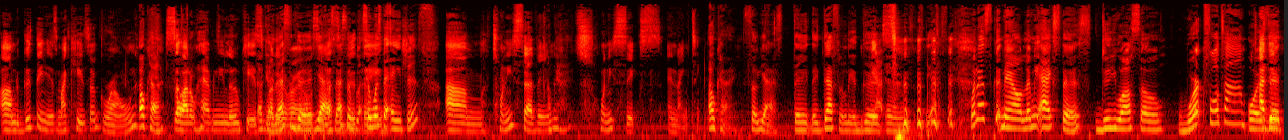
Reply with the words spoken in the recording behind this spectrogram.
Um, the good thing is my kids are grown. Okay. So I don't have any little kids Okay, that's around. good. so yes, that's, that's, a good a, so. What's the ages? Um, 27, Okay. 26, and 19. Okay, so yes, they they definitely are good. Yes. And, yes. Well, that's good. Now, let me ask this: Do you also work full time, or is I do. it?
